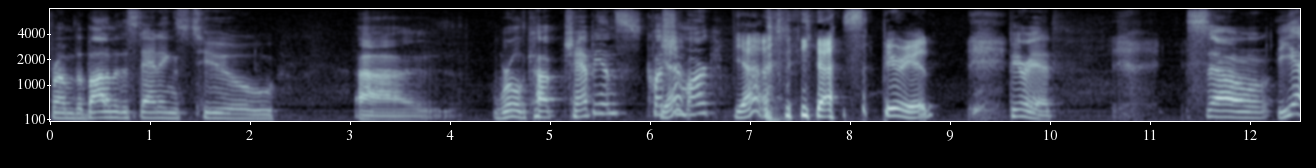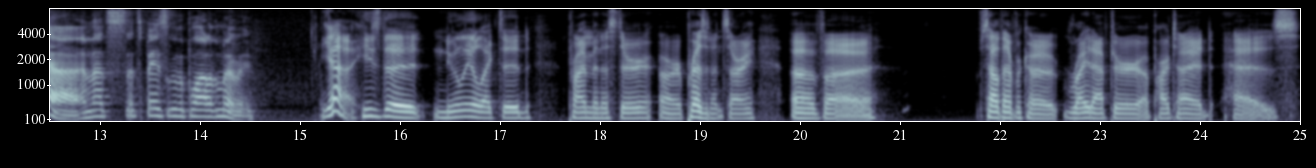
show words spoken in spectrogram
from the bottom of the standings to uh, World Cup champions? Question Yeah. mark. Yeah. yes. Period. Period. So yeah, and that's that's basically the plot of the movie. Yeah, he's the newly elected prime minister or president, sorry, of uh, South Africa right after apartheid has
